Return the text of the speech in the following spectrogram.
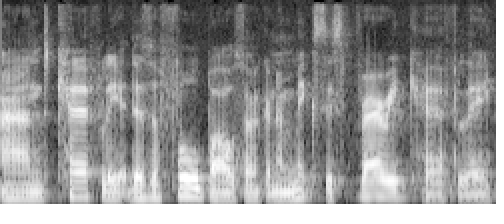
And carefully, there's a full bowl, so I'm gonna mix this very carefully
